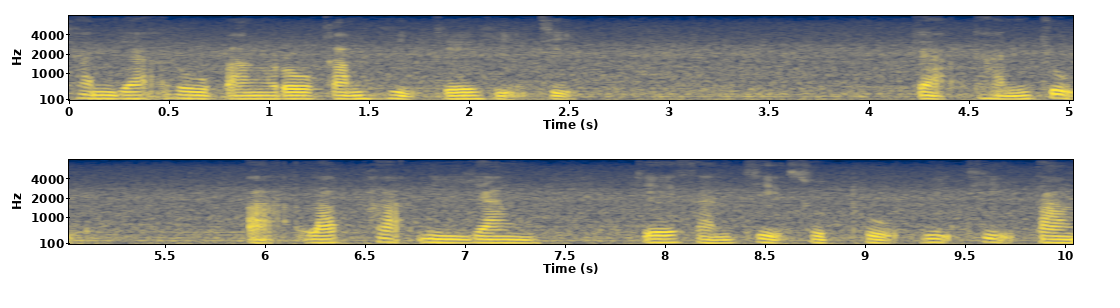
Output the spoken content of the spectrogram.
ชัญญะรูปังโรกัมหิเจหิจิจะถันจุปะลัพพะนียัง เจสันจิสุถุวิธิตัง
